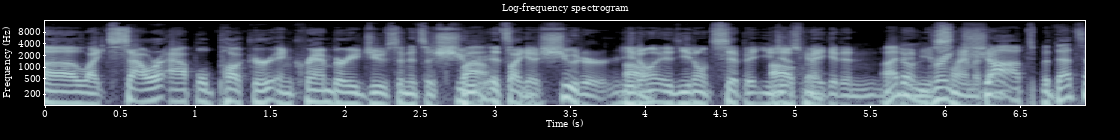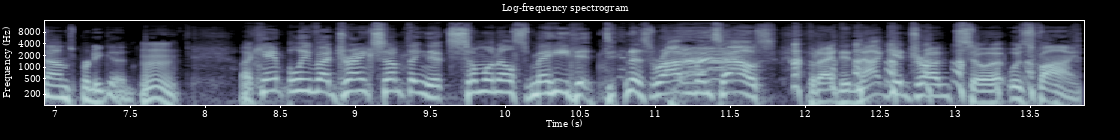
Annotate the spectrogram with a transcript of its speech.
uh like sour apple pucker and cranberry juice and it's a shoot Wow. it's like a shooter. You Oh. don't you don't sip it, you just Okay. make it and I don't and you drink slam it shots, but that sounds pretty good. I can't believe I drank something that someone else made at Dennis Rodman's house, but I did not get drugged, so it was fine.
